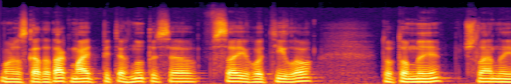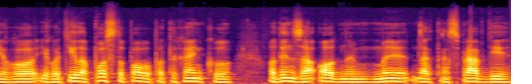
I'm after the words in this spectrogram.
можна сказати так, мають підтягнутися все Його тіло. Тобто ми, члени Його, його тіла, поступово, потихеньку, один за одним, ми насправді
